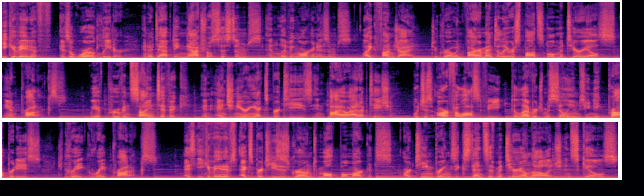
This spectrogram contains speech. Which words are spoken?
Ecovative is a world leader in adapting natural systems and living organisms, like fungi, to grow environmentally responsible materials and products. We have proven scientific and engineering expertise in bioadaptation, which is our philosophy to leverage mycelium's unique properties to create great products. As Ecovative's expertise has grown to multiple markets, our team brings extensive material knowledge and skills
